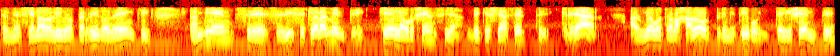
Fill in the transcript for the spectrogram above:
Del mencionado libro perdido de Enki, también se, se dice claramente que la urgencia de que se acepte crear al nuevo trabajador primitivo inteligente,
